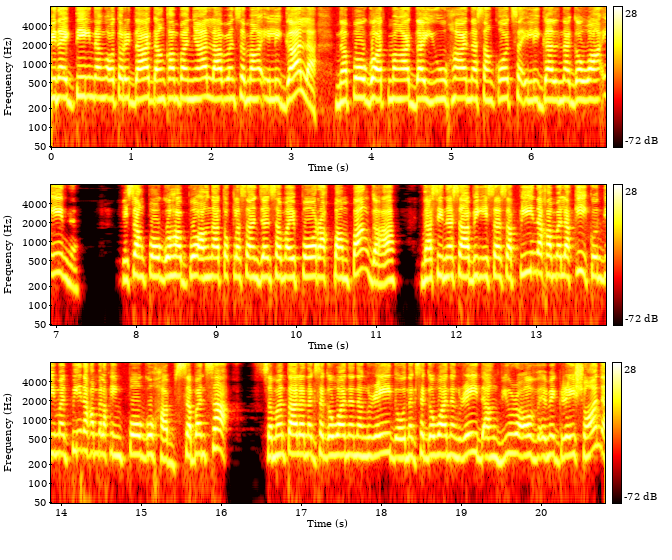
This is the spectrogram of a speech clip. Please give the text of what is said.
Pinaigting ng otoridad ang kampanya laban sa mga iligal na pogo at mga dayuhan na sangkot sa iligal na gawain. Isang pogo hub po ang natuklasan dyan sa may Porac, Pampanga na sinasabing isa sa pinakamalaki kundi man pinakamalaking pogo hub sa bansa. Samantala nagsagawa na ng raid o nagsagawa ng raid ang Bureau of Immigration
